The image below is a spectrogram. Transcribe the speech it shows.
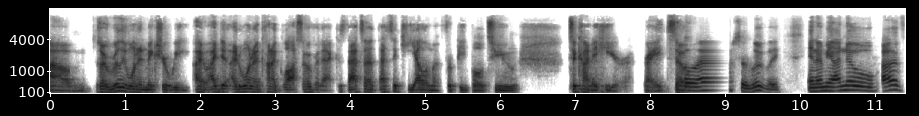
um, so I really wanted to make sure we I, I did I don't want to kind of gloss over that because that's a that's a key element for people to to kind of hear, right? So oh, absolutely. And I mean I know I've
